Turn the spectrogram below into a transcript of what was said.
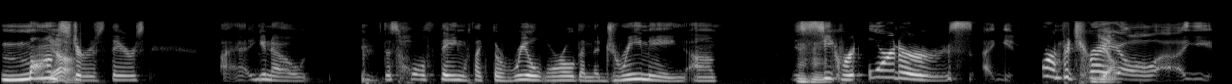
monsters. There's uh, you know this whole thing with like the real world and the dreaming. Um, Mhm. secret orders uh, or betrayal. Uh, y-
